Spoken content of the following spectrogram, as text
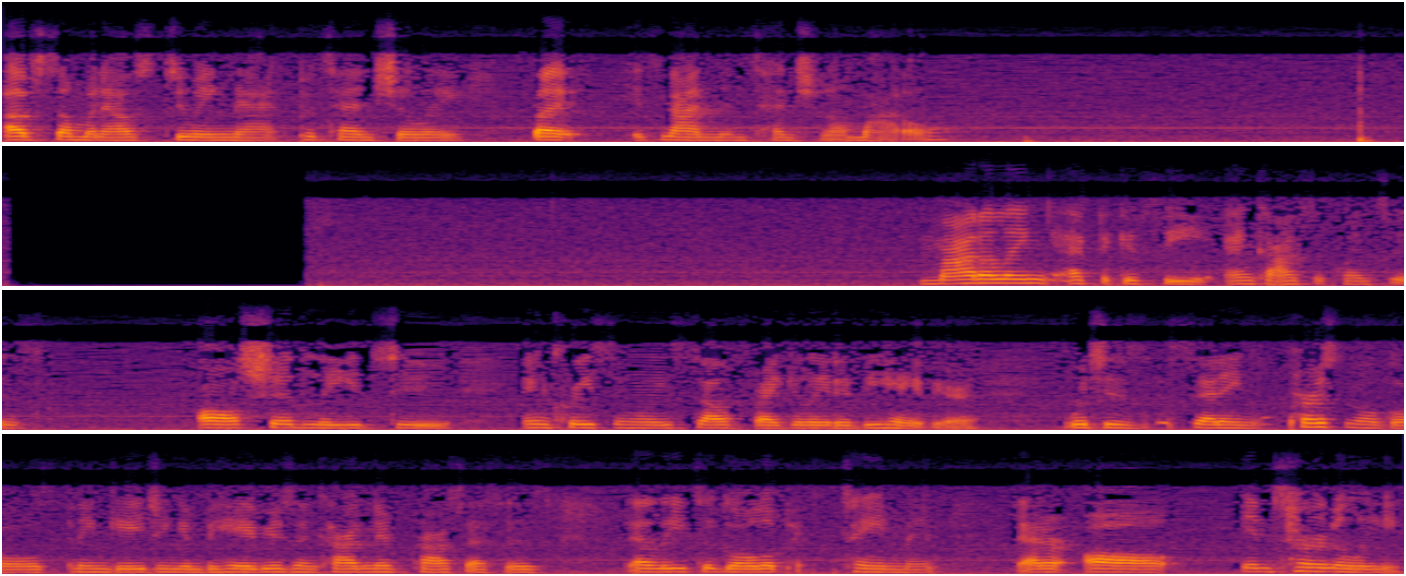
of someone else doing that potentially, but it's not an intentional model. Modeling efficacy and consequences all should lead to increasingly self-regulated behavior, which is setting personal goals and engaging in behaviors and cognitive processes that lead to goal attainment that are all internally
